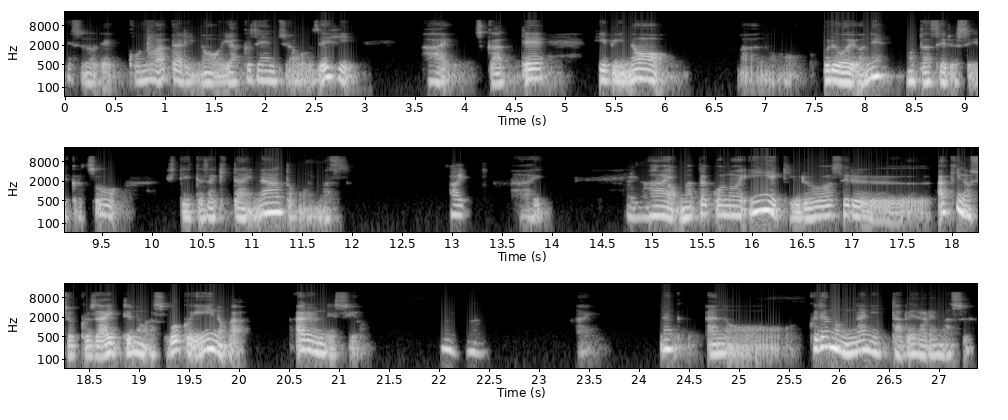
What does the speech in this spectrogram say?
ですので、このあたりの薬膳茶をぜひ、はい、使って、日々の、あの、潤いをね、持たせる生活をしていただきたいなと思います。はい。はい。はい。またこの陰液潤わせる秋の食材っていうのがすごくいいのがあるんですよ。うんうん。はい。なんか、あの、果物何食べられます？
